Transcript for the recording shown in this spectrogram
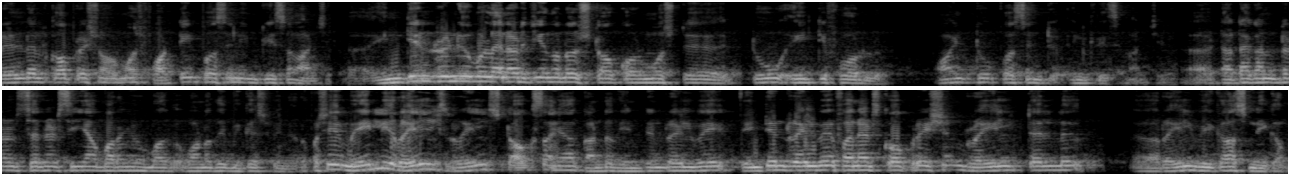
RailTel corporation almost fourteen percent increase കാണിച്ചിട്ടുണ്ട് ഇന്ത്യൻ റിന്യൂവബിൾ എനർജി എന്നുള്ള സ്റ്റോക്ക് ഓൾമോസ്റ്റ് ടു എയ്റ്റി ഫോറിൽ പോയിന്റ് ടു പെർസെന്റ് ഇൻക്രീസ് കാണിച്ചു ടാറ്റ കൺസൾട്ടൻസി ഞാൻ പറഞ്ഞു one of the biggest winner പക്ഷേ മെയിൻലി റെയിൽ റെയിൽ സ്റ്റോക്സ് ആണ് ഞാൻ കണ്ടത്. Indian railway Indian railway finance corporation RailTel rail Vikas Nigam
